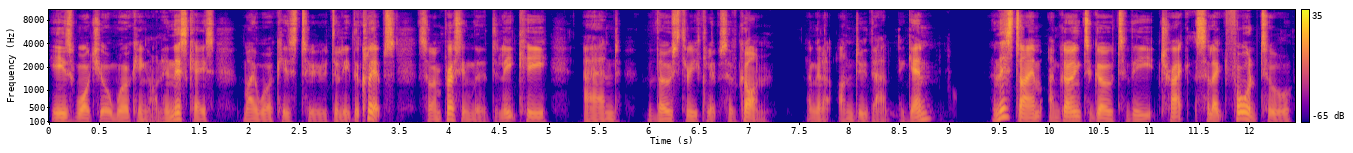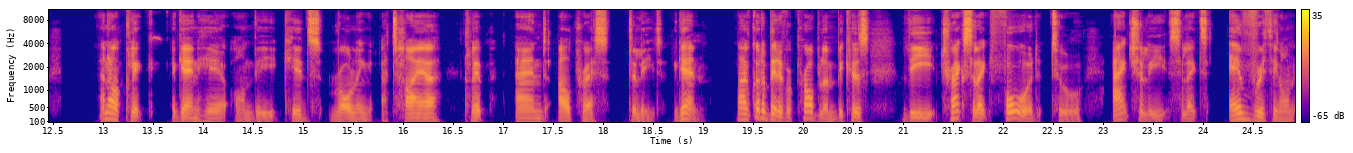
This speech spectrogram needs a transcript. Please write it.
is what you're working on. In this case, my work is to delete the clips. So I'm pressing the delete key and those three clips have gone. I'm going to undo that again. And this time I'm going to go to the Track Select Forward tool and I'll click again here on the Kids Rolling a Tire clip and I'll press Delete again. Now I've got a bit of a problem because the Track Select Forward tool actually selects everything on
